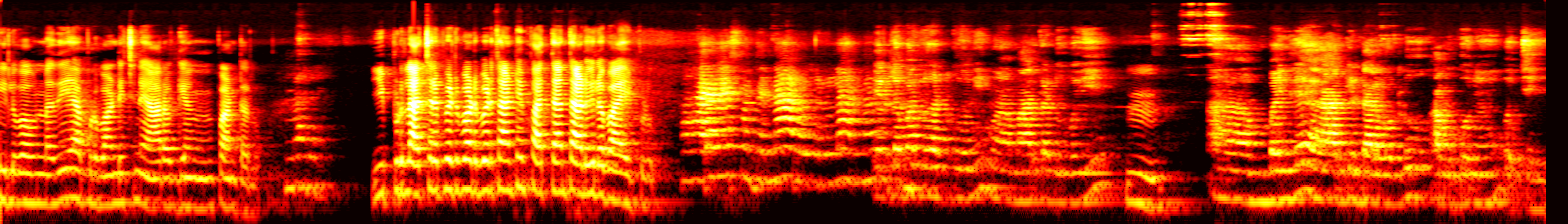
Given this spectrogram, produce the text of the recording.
విలువ ఉన్నది అప్పుడు పండించిన ఆరోగ్యం పంటలు. ఇప్పుడు లచ్చల పెట్టుబడి పెడతా అంటే పత్తి అంతా అడవిలో బాగా ఇప్పుడు. ఎట్ల బండ్లు కట్టుకొని మా మార్కెట్కి పోయి బండిలో ఆరు గింటాల ఒడ్లు అమ్ముకొని వచ్చేది.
